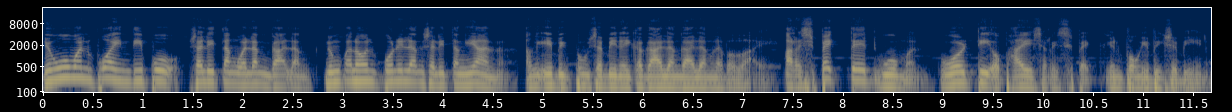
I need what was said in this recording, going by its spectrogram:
Yung woman po ay hindi po salitang walang galang. Nung panahon po nilang salitang yan, ang ibig pong sabihin ay kagalang-galang na babae. A respected woman worthy of highest respect. Yun pong ibig sabihin.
